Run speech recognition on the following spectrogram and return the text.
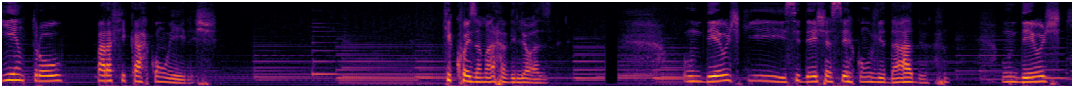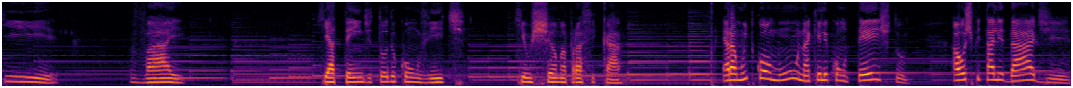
E entrou para ficar com eles. Que coisa maravilhosa! Um Deus que se deixa ser convidado, um Deus que vai, que atende todo convite, que o chama para ficar. Era muito comum naquele contexto a hospitalidade.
